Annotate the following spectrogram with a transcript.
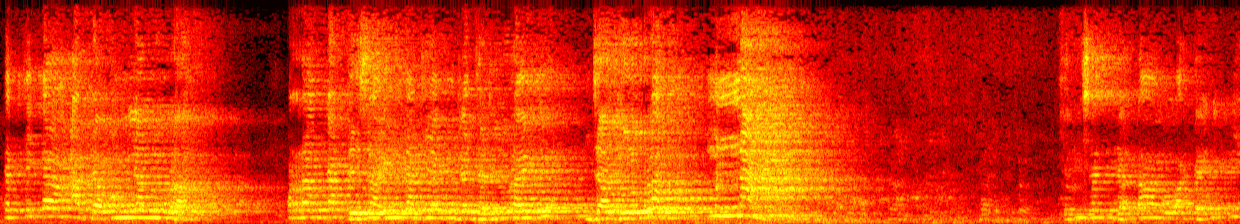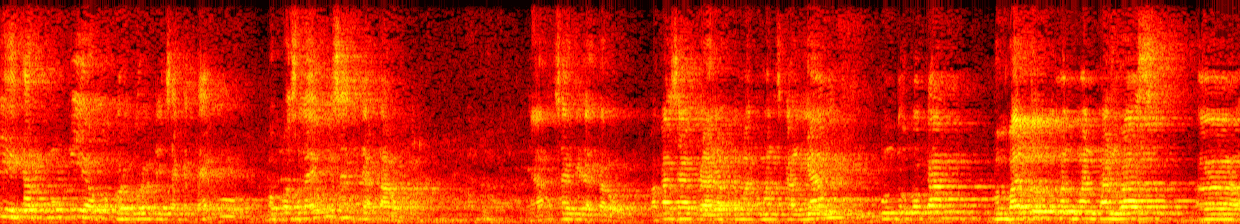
Ketika ada pemilihan lurah, perangkat desa ini tadi yang kemudian jadi lurah itu jago lurah menang. Jadi saya tidak tahu warga ini piye karena piye apa gara-gara desa ketemu apa selain saya tidak tahu. Ya saya tidak tahu. Maka saya berharap teman-teman sekalian untuk kokam membantu teman-teman Panwas uh,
